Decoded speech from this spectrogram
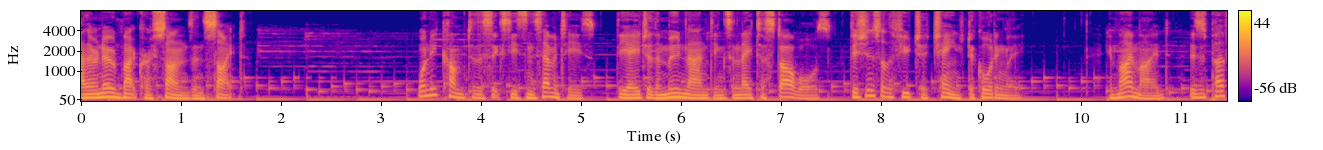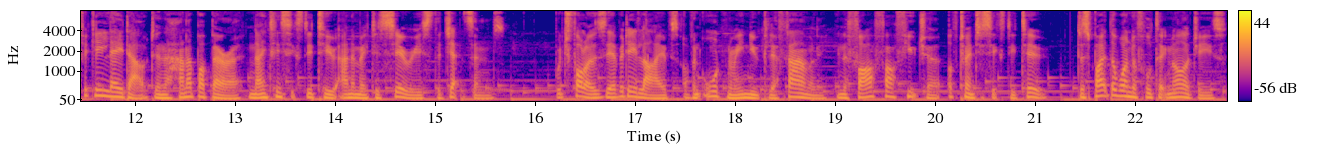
and there are no micro suns in sight. When we come to the 60s and 70s, the age of the moon landings and later Star Wars, visions of the future changed accordingly. In my mind, this is perfectly laid out in the Hanna-Barbera 1962 animated series The Jetsons, which follows the everyday lives of an ordinary nuclear family in the far, far future of 2062. Despite the wonderful technologies,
